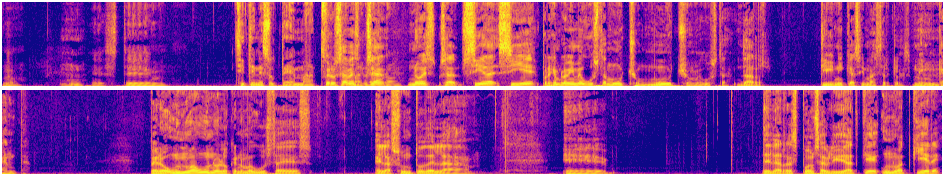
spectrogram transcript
¿no? Este, Si tiene su tema. su pero sabes, tema, o sea, cabrón. no es, o sea, sí, sí, he- por ejemplo, a mí me gusta mucho, mucho me gusta dar clínicas y masterclass, me encanta. Pero uno a uno lo que no me gusta es el asunto de la eh, de la responsabilidad que uno adquiere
